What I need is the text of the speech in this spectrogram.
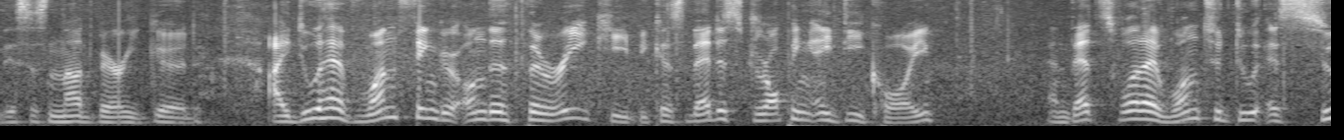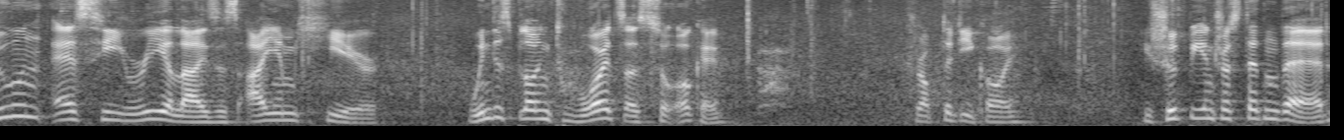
This is not very good. I do have one finger on the 3 key because that is dropping a decoy. And that's what I want to do as soon as he realizes I am here. Wind is blowing towards us, so okay. Drop the decoy. He should be interested in that.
